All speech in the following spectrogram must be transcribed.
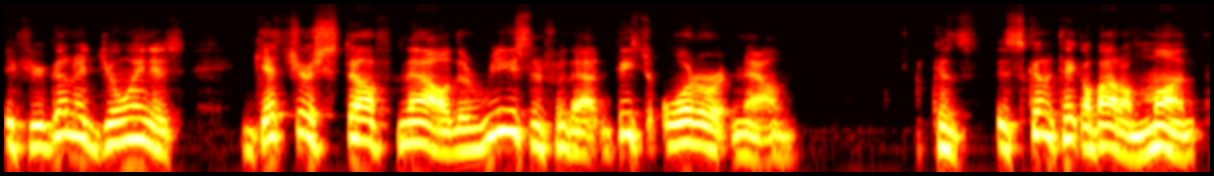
if you're gonna join us get your stuff now the reason for that at least order it now because it's to take about a month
